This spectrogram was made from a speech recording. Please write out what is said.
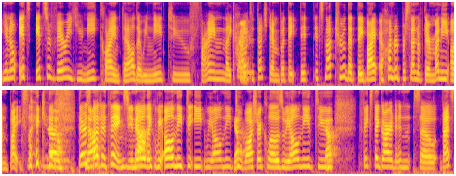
you know it's it's a very unique clientele that we need to find like how Right. to touch them but they, they it's not true that they buy a hundred percent of their money on bikes like no there's No. other things you know Yeah. like we all need to eat we all need to wash our clothes we all need to Yep. fix the garden so that's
